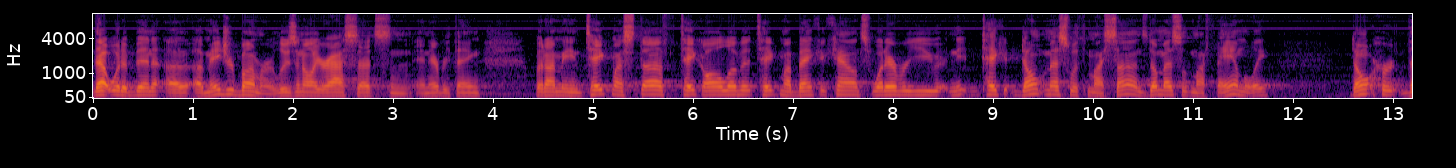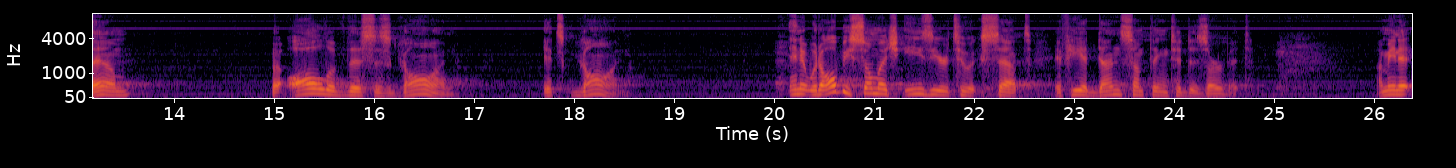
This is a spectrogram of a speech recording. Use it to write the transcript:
that would have been a, a major bummer, losing all your assets and, and everything. But I mean, take my stuff, take all of it, take my bank accounts, whatever you need, take it. Don't mess with my sons, don't mess with my family. Don't hurt them. But all of this is gone. It's gone. And it would all be so much easier to accept if he had done something to deserve it. I mean, it,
